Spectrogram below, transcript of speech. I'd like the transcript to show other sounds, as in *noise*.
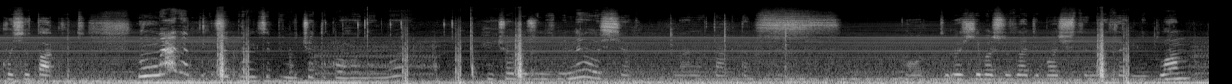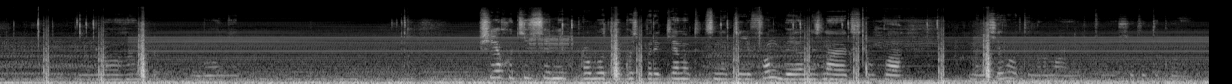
Якось отак от. Ну, у мене вже, в принципі, нічого такого немає. Нічого дуже не змінилося. У мене так так. От, ви хіба що ззаді бачите мій задній план. Ще я хотів сьогодні спробувати якось перекинути це на телефон, бо я не знаю, як з компа монтувати нормально, тому що це таке.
